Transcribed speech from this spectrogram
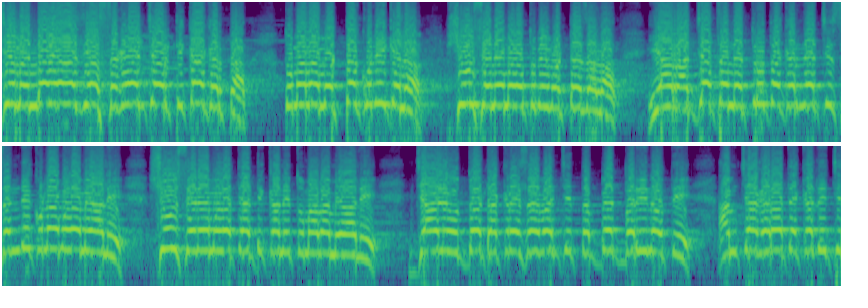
जी मंडळी आज या सगळ्यांच्यावर टीका करतात तुम्हाला मोठं कुणी केलं? शिवसेनेमुळे तुम्ही मोठं झालात या राज्याचं नेतृत्व करण्याची संधी कुणामुळे मिळाली? शिवसेनेमुळे त्या ठिकाणी तुम्हाला मिळाली. ज्यावेळी उद्धव ठाकरे साहेबांची तब्येत बरी नव्हती आमच्या घरात एखाद्याची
